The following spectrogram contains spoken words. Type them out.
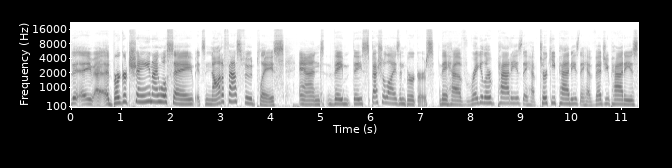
the- a, a burger chain. I will say it's not a fast food place, and they they specialize in burgers. They have regular patties, they have turkey patties, they have veggie patties.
